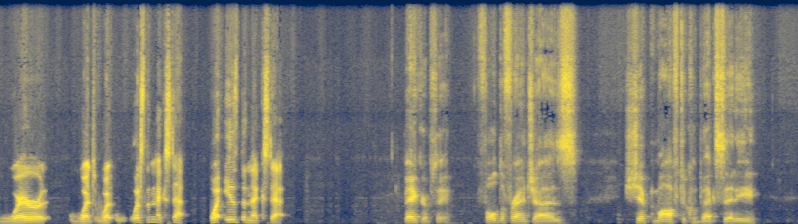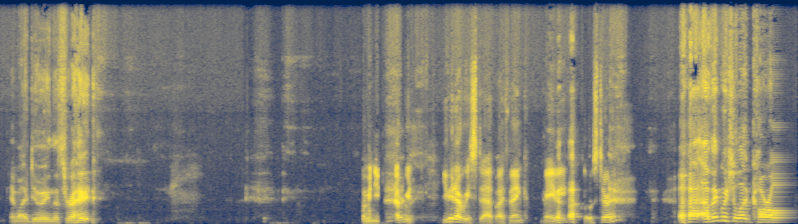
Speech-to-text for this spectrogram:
Where what what what's the next step? What is the next step? Bankruptcy. Fold the franchise, ship them off to Quebec City, Am I doing this right? I mean, you hit every, you hit every step. I think maybe close to it. I think we should let Carl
